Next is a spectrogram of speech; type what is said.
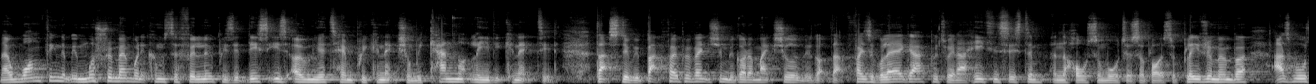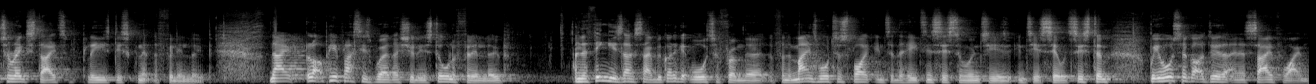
Now, one thing that we must remember when it comes to filling loop is that this is only a temporary connection. We cannot leave it connected. That's to do with backflow prevention. We've got to make sure that we've got that physical air gap between our heating system and the wholesome water supply. So please remember, as water reg states, please disconnect the filling loop. Now, a lot of people ask us where they should install a filling loop. And the thing is, like I say, we've got to get water from the from the mains water supply into the heating system into your, into your sealed system, but you've also got to do that in a safe way.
